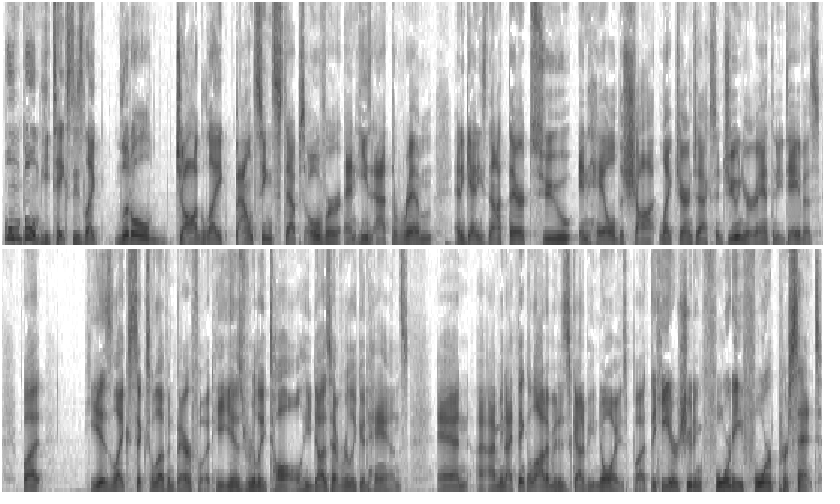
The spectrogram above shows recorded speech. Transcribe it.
boom, boom, he takes these like little jog like bouncing steps over and he's at the rim. And again, he's not there to inhale the shot like Jaren Jackson Jr. Anthony Davis, but he is like 6'11 barefoot. He is really tall. He does have really good hands. And I mean, I think a lot of it has got to be noise, but the Heat are shooting 44%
